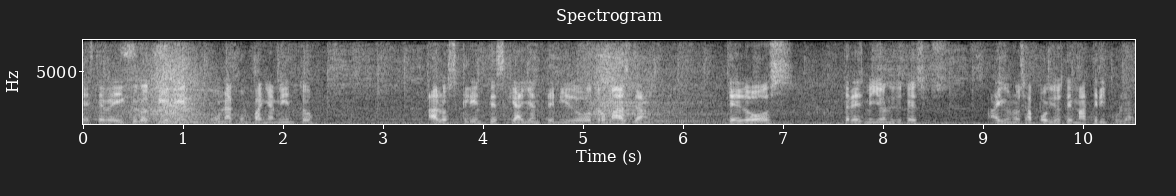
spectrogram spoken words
Este vehículo tiene un acompañamiento a los clientes que hayan tenido otro Mazda de 2, 3 millones de pesos. Hay unos apoyos de matrículas,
